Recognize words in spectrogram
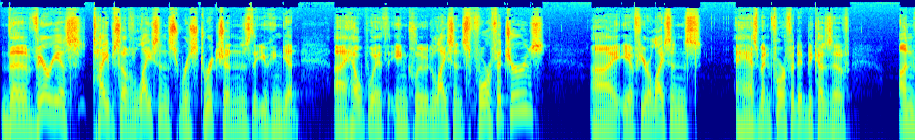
the various types of license restrictions that you can get uh, help with include license forfeitures. Uh, if your license has been forfeited because of un-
